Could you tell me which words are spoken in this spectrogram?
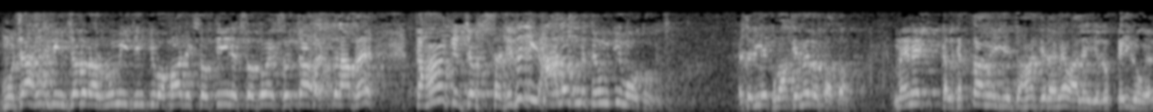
مجاہد بن جبر اور رومی جن کی وفات ایک سو تین، ایک سو دو، ایک سو چار اختلاف ہے، کہاں کہ جب سجدے کی حالت میں تھے ان کی موت ہو گئی۔ اچھا یہ ایک واقعہ میں بتاتا ہوں۔ میں نے کلکتہ میں یہ جہاں کے رہنے والے، یہ لوگ کئی لوگ ہیں،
